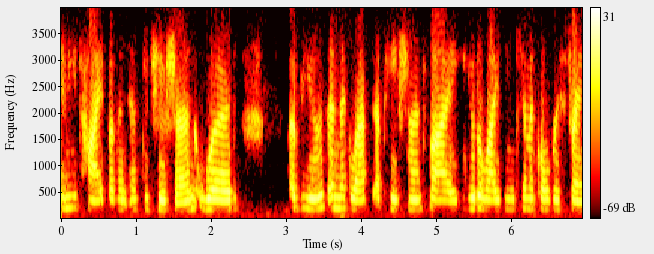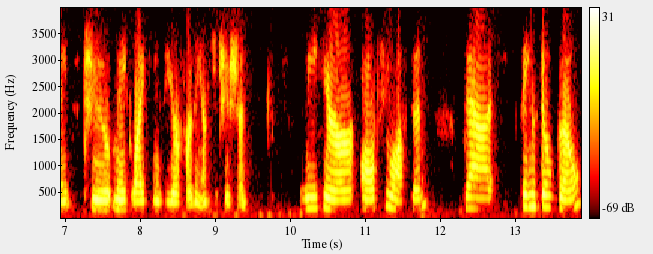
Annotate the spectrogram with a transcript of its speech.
any type of an institution would abuse and neglect a patient by utilizing chemical restraints to make life easier for the institution. We hear all too often that things don't go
